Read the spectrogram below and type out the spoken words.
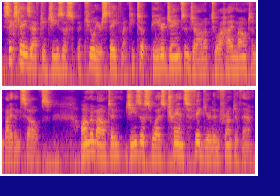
Six days after Jesus' peculiar statement, he took Peter, James, and John up to a high mountain by themselves. On the mountain, Jesus was transfigured in front of them.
